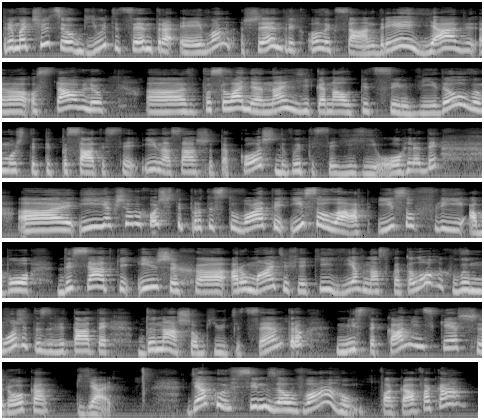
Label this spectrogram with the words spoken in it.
Тримачу цього б'юті центра Avon Шендрік Олександрія. Я е, оставлю посилання на її канал під цим відео. Ви можете підписатися і на Сашу також, дивитися її огляди. І якщо ви хочете протестувати і Solar, і SoFree, або десятки інших ароматів, які є в нас в каталогах, ви можете завітати до нашого б'юті-центру місто Кам'янське, Широка 5. Дякую всім за увагу. Пока-пока!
